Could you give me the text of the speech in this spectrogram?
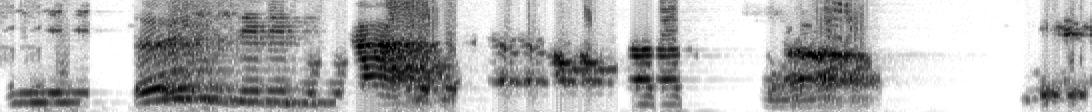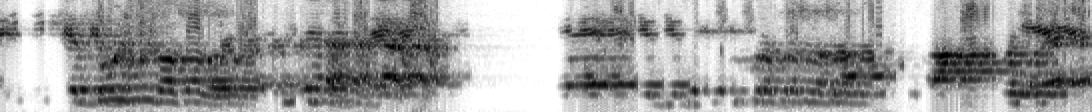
que antes de buscar ele tem duas situações. A primeira delas é que o profissional conhece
